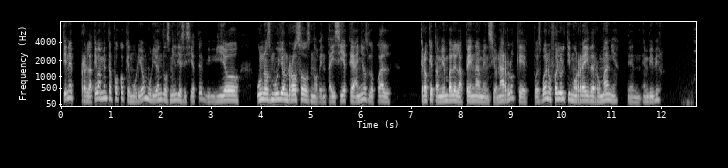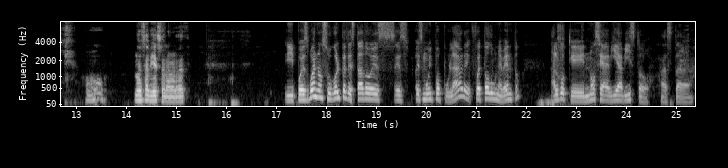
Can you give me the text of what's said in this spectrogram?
tiene relativamente poco que murió, murió en 2017, vivió unos muy honrosos 97 años, lo cual creo que también vale la pena mencionarlo, que pues bueno, fue el último rey de Rumania en, vivir. Oh, no sabía eso, la verdad. Y pues bueno, su golpe de estado es, es, es, muy popular, eh, fue todo un evento, algo que no se había visto hasta,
